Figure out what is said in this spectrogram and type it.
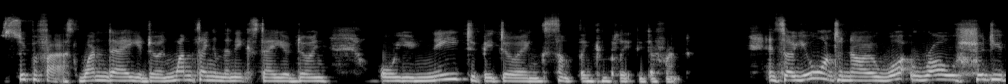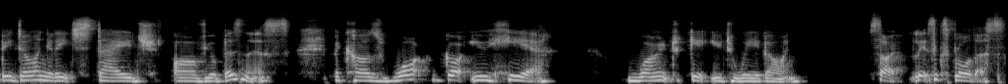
super fast. One day you're doing one thing and the next day you're doing, or you need to be doing something completely different. And so you want to know what role should you be doing at each stage of your business because what got you here won't get you to where you're going. So let's explore this.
